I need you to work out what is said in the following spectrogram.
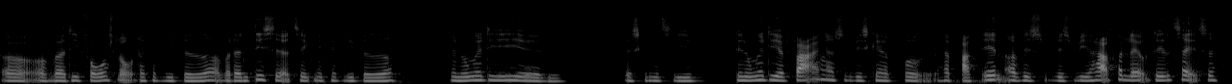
og, og hvad de foreslår, der kan blive bedre, og hvordan de ser, at tingene kan blive bedre. Det er nogle af de, øh, hvad skal man sige, det er nogle af de erfaringer, som vi skal have, have bragt ind, og hvis, hvis vi har for lav deltagelse, øh,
